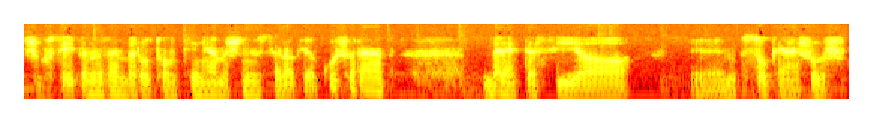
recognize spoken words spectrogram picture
és akkor szépen az ember otthon kényelmesen összerakja a kosarát, beleteszi a szokásos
